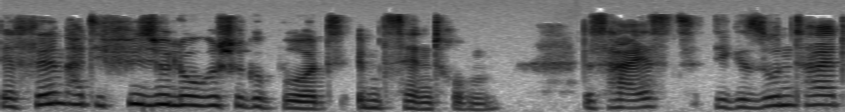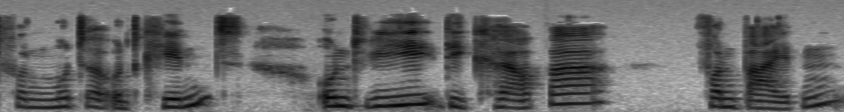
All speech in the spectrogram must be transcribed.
Der Film hat die physiologische Geburt im Zentrum. Das heißt, die Gesundheit von Mutter und Kind und wie die Körper von beiden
